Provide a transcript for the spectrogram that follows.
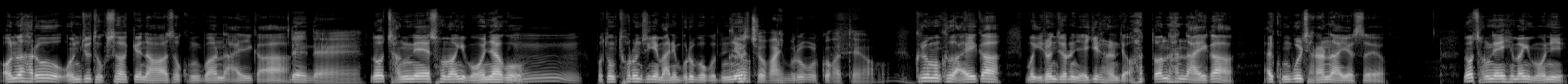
어느 하루 원주 독서학교에 나와서 공부하는 아이가 네, 네. 너 장래의 소망이 뭐냐고 음. 보통 토론 중에 많이 물어보거든요. 그렇죠. 많이 물어볼 것 같아요. 그러면 그 아이가 뭐 이런저런 얘기를 하는데 어떤 한 아이가 공부를 잘하는 아이였어요. 너 장래의 희망이 뭐니?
